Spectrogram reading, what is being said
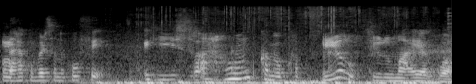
Tava conversando com o Fê. Isso, arranca meu cabelo, filho de uma égua.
